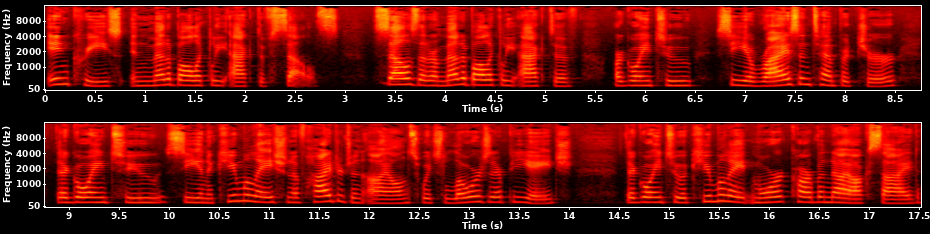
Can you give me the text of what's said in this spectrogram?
increase in metabolically active cells. Cells that are metabolically active are going to see a rise in temperature. They're going to see an accumulation of hydrogen ions, which lowers their pH. They're going to accumulate more carbon dioxide,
